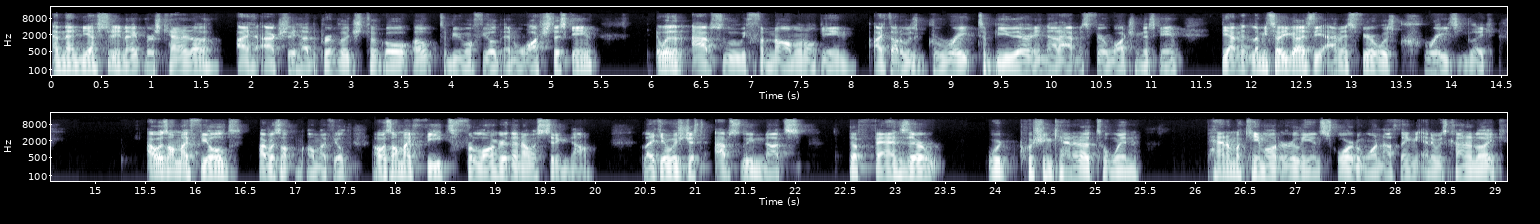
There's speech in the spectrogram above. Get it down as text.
And then yesterday night versus Canada, I actually had the privilege to go out to BMO Field and watch this game. It was an absolutely phenomenal game. I thought it was great to be there in that atmosphere watching this game. The let me tell you guys, the atmosphere was crazy. Like I was on my field, I was on, on my field, I was on my feet for longer than I was sitting down. Like it was just absolutely nuts. The fans there were pushing Canada to win. Panama came out early and scored one nothing, and it was kind of like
